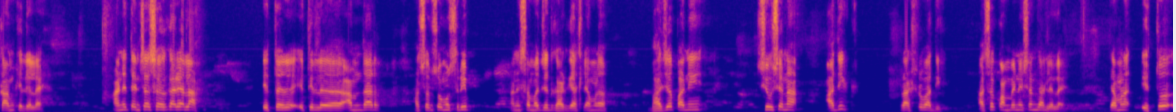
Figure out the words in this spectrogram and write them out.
काम केलेलं आहे. आणि त्यांच्या सहकार्याला इतर येथील आमदार हसन सोमुश्रीफ आणि समरजित घाटगे असल्यामुळं भाजप आणि शिवसेना अधिक राष्ट्रवादी असं कॉम्बिनेशन झालेलं आहे. त्यामुळं इथं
